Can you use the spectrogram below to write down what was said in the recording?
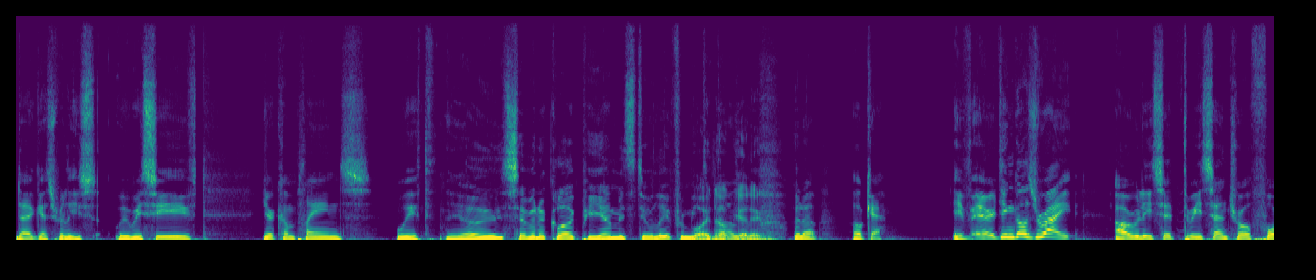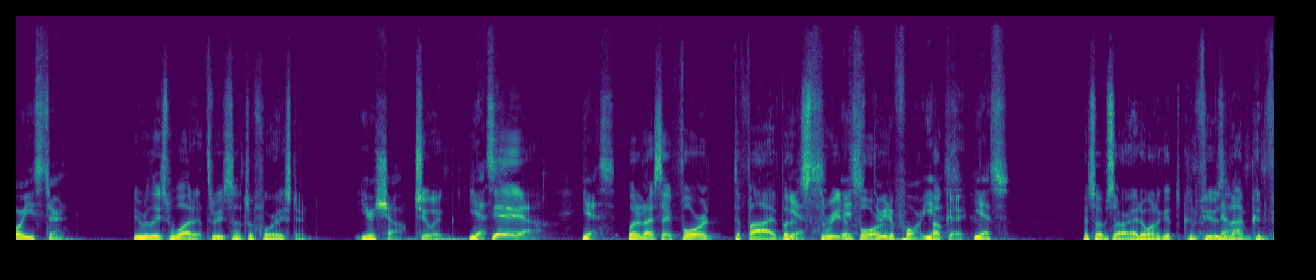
that gets released. We received your complaints with "Oh, seven o'clock p.m. It's too late for me Boy, to no download kidding. up." Okay, if everything goes right, I'll release it three central, four eastern. You release what at 3 Central, 4 Eastern? Your show, Chewing. yes, Yeah, yeah, yeah. yes, What did I say? Four to five, but yes. it's three to It's four. Three to four. Yes. Okay. Yes. So I'm sorry. I don't want to get confused, and I'm confused.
